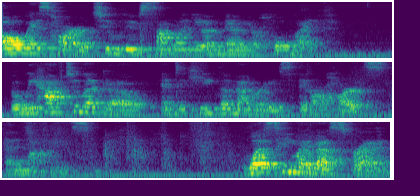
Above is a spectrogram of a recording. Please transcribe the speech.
always hard to lose someone you have known your whole life, but we have to let go and to keep the memories in our hearts and minds. Was he my best friend?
